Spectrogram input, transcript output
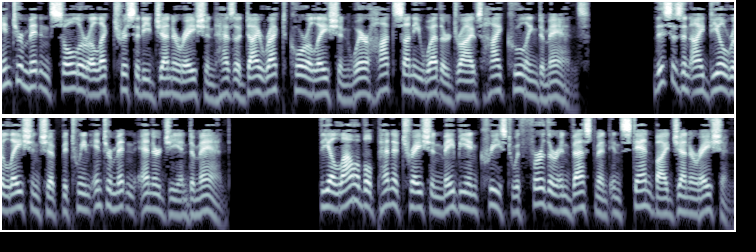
Intermittent solar electricity generation has a direct correlation where hot sunny weather drives high cooling demands. This is an ideal relationship between intermittent energy and demand. The allowable penetration may be increased with further investment in standby generation.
